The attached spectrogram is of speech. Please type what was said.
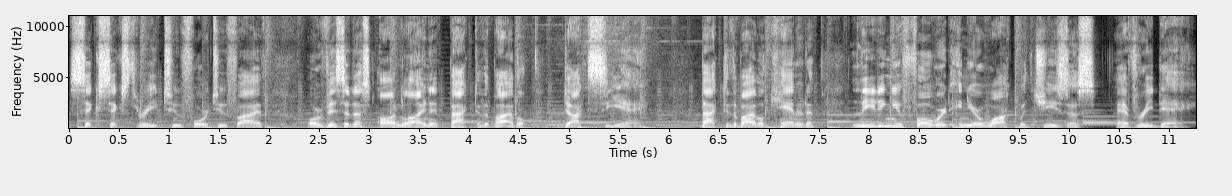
663 2425 or visit us online at backtothebible.ca. Back to the Bible Canada, leading you forward in your walk with Jesus every day.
